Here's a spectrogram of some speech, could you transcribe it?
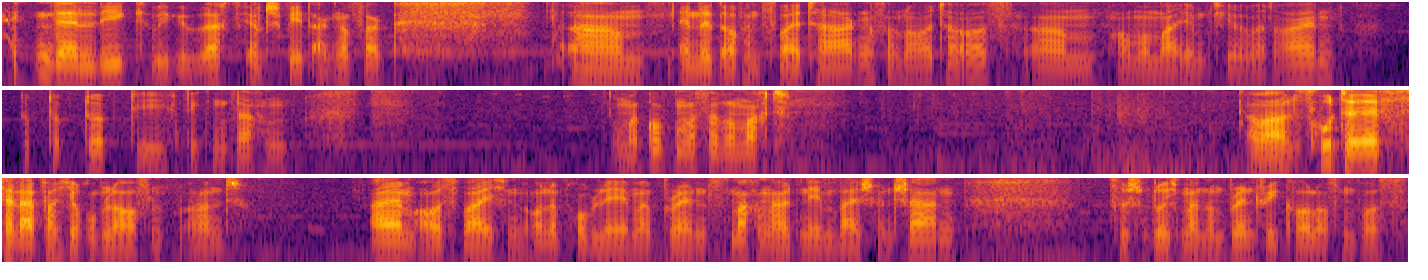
in der League, wie gesagt, ganz spät angefangen. Ähm, endet auch in zwei Tagen von heute aus. Ähm, hauen wir mal eben hier was rein. Dup, dup, dup, die dicken Sachen. Und mal gucken, was er so macht. Aber das Gute ist, ich kann einfach hier rumlaufen und allem ausweichen, ohne Probleme. Brands machen halt nebenbei schön Schaden. Zwischendurch mal so ein Brand Recall auf den Boss.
